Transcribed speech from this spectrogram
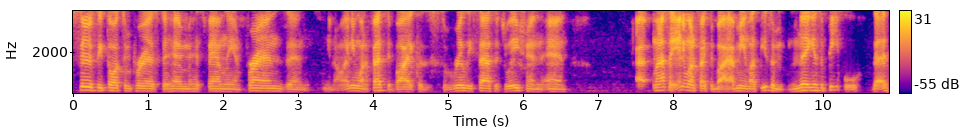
seriously, thoughts and prayers to him and his family and friends, and you know anyone affected by it, because it's a really sad situation. And I, when I say anyone affected by it, I mean like these are millions of people that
